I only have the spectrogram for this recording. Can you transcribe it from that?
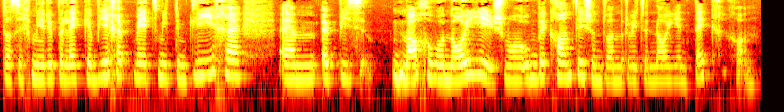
dass ich mir überlege, wie könnte man jetzt mit dem Gleichen ähm, etwas machen, was neu ist, was unbekannt ist und was er wieder neu entdecken kann.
